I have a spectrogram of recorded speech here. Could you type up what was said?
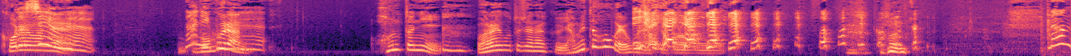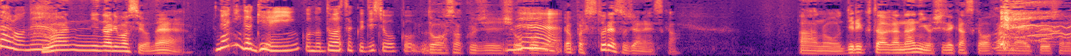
これはおかしいよね、ね。何これ？僕ら、本当にん、笑い事じゃなく、やめた方がよくい？ないやいやいやいやいやいやいやそういうことじゃなんだろう不ね。安になりますよね。何が原因このドア作児症候群。ドアサクジ症候群。ねえやっぱりストレスじゃないですか。あの、ディレクターが何をしでかすかわからないという、その、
